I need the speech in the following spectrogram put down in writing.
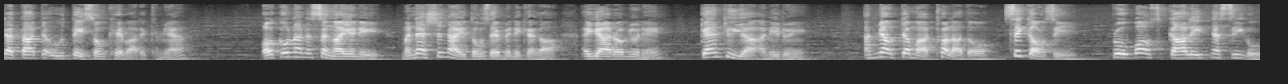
တပ်သားတအူးတိတ်ဆုံးခဲ့ပါတယ်ခင်ဗျာ။ ဩဂုတ်လ25ရက်နေ့မနက်8:30မိနစ်ခန့်ကအရာတော်မြို့နယ်ကမ်းပြူရာအနီးတွင် အမြောက်တပ်မှထွက်လာသောစစ်ကောင်စီ Probox ကားလေးနှစ်စီးကို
